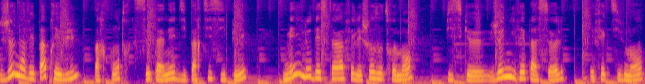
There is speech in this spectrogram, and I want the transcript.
Je n'avais pas prévu, par contre, cette année d'y participer, mais le destin a fait les choses autrement puisque je n'y vais pas seule. Effectivement,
